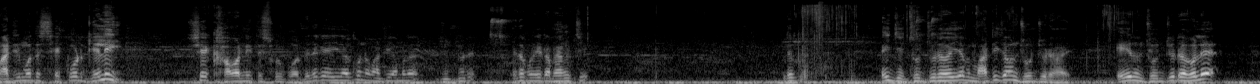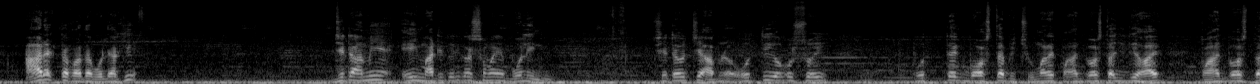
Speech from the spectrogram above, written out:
মাটির মধ্যে শেকড় গেলেই সে খাবার নিতে শুরু করবে। দেখে এই দেখুন মাটি আমরা ঝুরঝুরে, এই দেখুন এটা ভাঙছি। দেখুন, এই যে ঝুরঝুরে হয়ে যাবে, মাটি যখন ঝুরঝুরে হয় এইরকম ঝুরঝুরে হলে আর একটা কথা বলে রাখি, যেটা আমি এই মাটি তৈরি করার সময় বলিনি। সেটা হচ্ছে আপনার অতি অবশ্যই প্রত্যেক বস্তা পিছু মানে পাঁচ বস্তা যদি হয়, পাঁচ বস্তা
